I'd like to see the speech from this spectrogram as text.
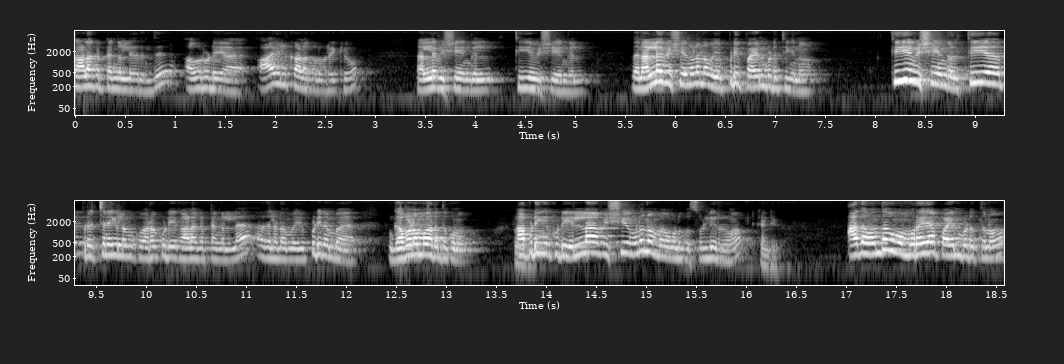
காலகட்டங்கள்ல இருந்து அவருடைய ஆயுள் காலங்கள் வரைக்கும் நல்ல விஷயங்கள் தீய விஷயங்கள் இந்த நல்ல விஷயங்களை நம்ம எப்படி பயன்படுத்திக்கணும்? தீய விஷயங்கள் தீய பிரச்சனைகள் நமக்கு வரக்கூடிய காலகட்டங்களில் அதில் நம்ம எப்படி நம்ம கவனமாக இருந்துக்கணும்? அப்படிங்கக்கூடிய எல்லா விஷயங்களும் நம்ம அவங்களுக்கு சொல்லிடுறோம். கண்டிப்பாக அதை வந்து அவங்க முறையாக பயன்படுத்தணும்.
